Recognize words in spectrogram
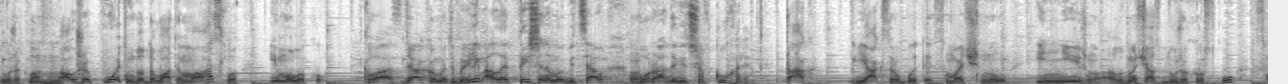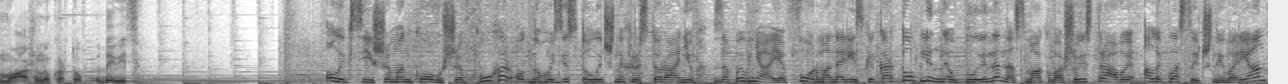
дуже класно. А вже потім додавати масло і молоко. Клас, дякуємо тобі, Гліб. Але ти ще нам обіцяв поради від шеф-кухаря. Так, як зробити смачну і ніжну, а водночас дуже хрустку смажену картоплю. Дивіться. Олексій Шеменков, шеф-кухар одного зі столичних ресторанів, запевняє, форма нарізки картоплі не вплине на смак вашої страви, але класичний варіант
